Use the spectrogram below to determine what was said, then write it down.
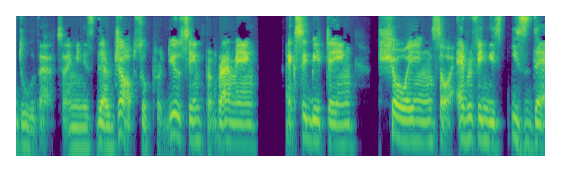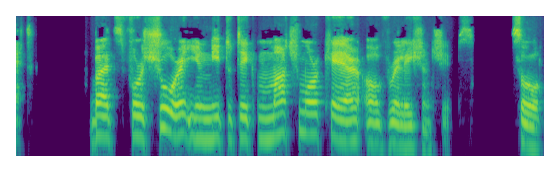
do that. I mean, it's their job. So producing, programming, exhibiting, showing. So everything is, is that. But for sure, you need to take much more care of relationships. So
